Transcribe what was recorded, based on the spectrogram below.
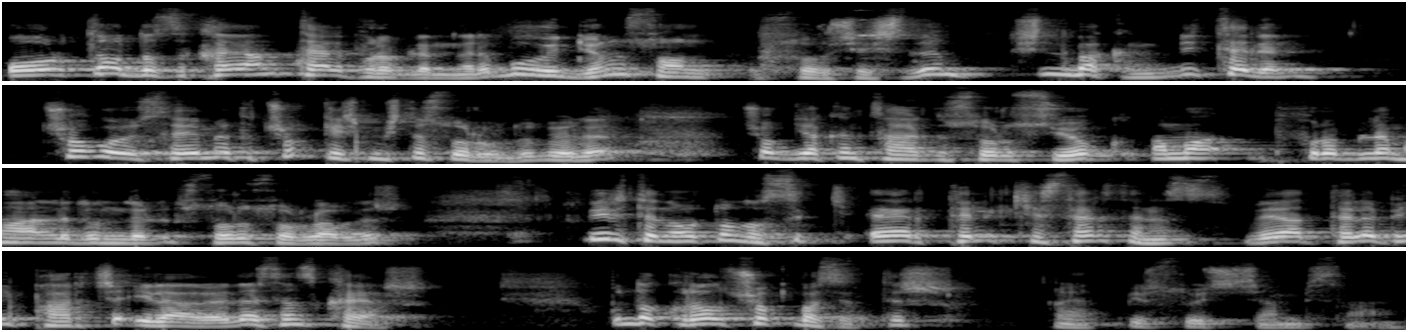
orta odası kayan tel problemleri. Bu videonun son soru çeşidi. Şimdi bakın bir telin çok ÖSYM'de çok geçmişte soruldu böyle. Çok yakın tarihte sorusu yok ama problem haline döndürülüp soru sorulabilir. Bir telin orta odası eğer teli keserseniz veya tele bir parça ilave ederseniz kayar. Bunda kural çok basittir. Evet bir su içeceğim bir saniye.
